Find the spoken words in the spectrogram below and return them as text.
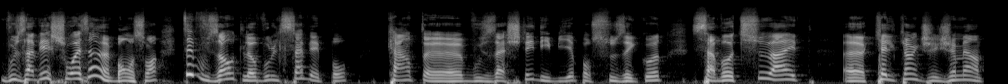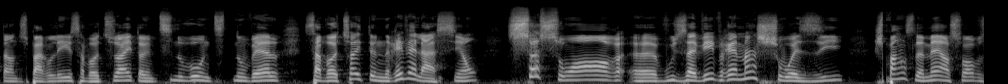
vous avez choisi un bon soir. Tu sais, vous autres, là, vous le savez pas. Quand euh, vous achetez des billets pour sous-écoute, ça va-tu être euh, quelqu'un que j'ai jamais entendu parler? Ça va-tu être un petit nouveau, une petite nouvelle? Ça va-tu être une révélation? Ce soir, euh, vous avez vraiment choisi je pense, le meilleur soir, vous,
